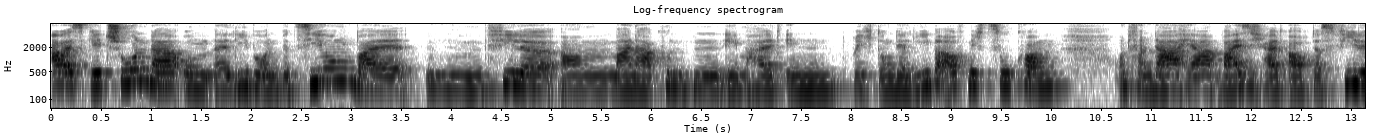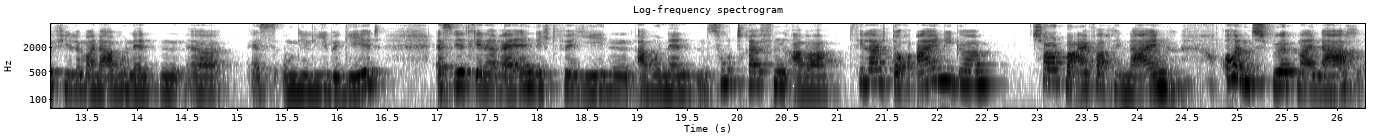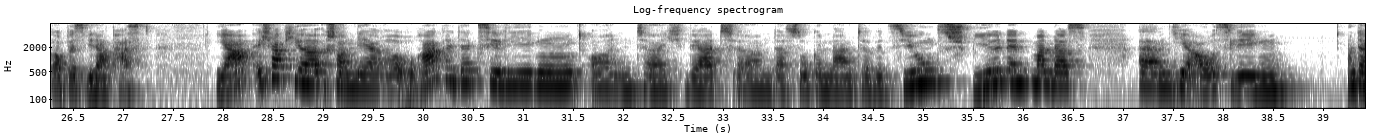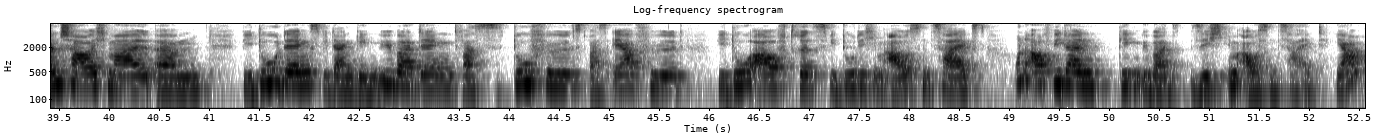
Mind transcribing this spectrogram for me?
Aber es geht schon da um äh, Liebe und Beziehung, weil mm, viele ähm, meiner Kunden eben halt in Richtung der Liebe auf mich zukommen. Und von daher weiß ich halt auch, dass viele, viele meiner Abonnenten äh, es um die Liebe geht. Es wird generell nicht für jeden Abonnenten zutreffen, aber vielleicht doch einige. Schaut mal einfach hinein und spürt mal nach, ob es wieder passt. Ja, ich habe hier schon mehrere Orakeldecks hier liegen und äh, ich werde äh, das sogenannte Beziehungsspiel, nennt man das, ähm, hier auslegen. Und dann schaue ich mal, ähm, wie du denkst, wie dein Gegenüber denkt, was du fühlst, was er fühlt, wie du auftrittst, wie du dich im Außen zeigst und auch wie dein Gegenüber sich im Außen zeigt. Ja?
